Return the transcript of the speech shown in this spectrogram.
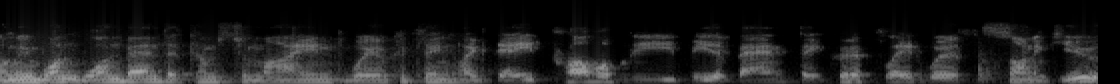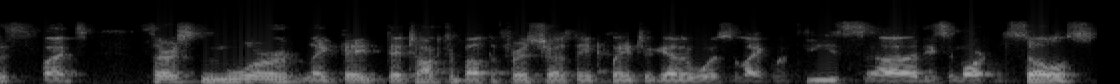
I mean, one one band that comes to mind where you could think like they'd probably be the band they could have played with Sonic Youth, but Thurston Moore, like they they talked about the first shows they played together was like with these uh, these Immortal Souls.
